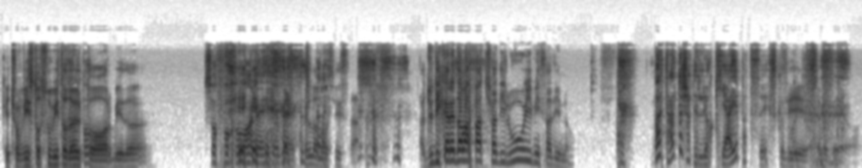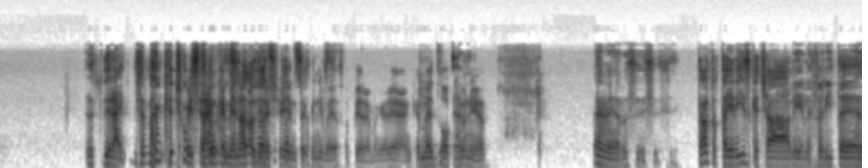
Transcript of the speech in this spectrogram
che ci ho visto subito del torbido. Soffocone. Sì, beh, quello non si sa. A giudicare dalla faccia di lui, mi sa di no. Ma tra l'altro c'ha delle occhiaie pazzesche. Sì, lui. è vero. Eh, Tu dirai, mi sembra anche giusto. Poi si è anche menato di recente, situazione. quindi vai a sapere, magari è anche mezzo occhio Eh. nero. È vero, sì, sì, sì. Tra l'altro Tyrese che ha le, le ferite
